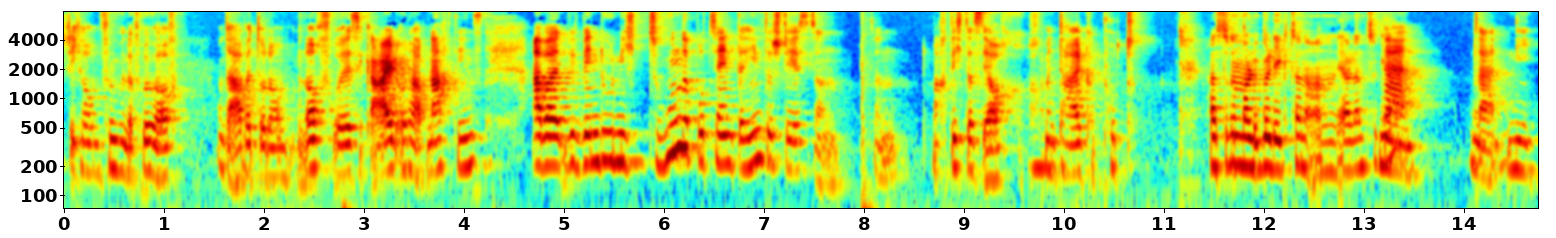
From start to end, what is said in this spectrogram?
Stehe ich auch um 5 in der Früh auf und arbeite oder noch früher, ist egal, oder ab Nachtdienst. Aber wenn du nicht zu 100% dahinter stehst, dann, dann macht dich das ja auch, auch mental kaputt. Hast du denn mal überlegt, zu einer anderen Airline zu gehen? Nein, nein, nie.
